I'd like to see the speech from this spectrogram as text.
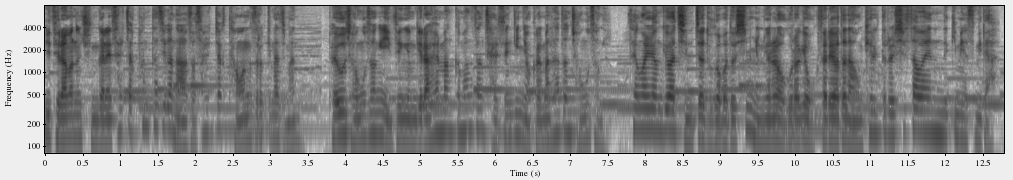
이 드라마는 중간에 살짝 판타지가 나와서 살짝 당황스럽긴 하지만 배우 정우성의 인생 연기라 할 만큼 항상 잘생긴 역할만 하던 정우성이 생활 연기와 진짜 누가 봐도 16년을 억울하게 옥살이하다 나온 캐릭터를 실사화해낸 느낌이었습니다.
